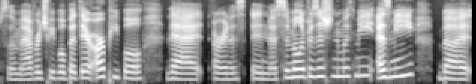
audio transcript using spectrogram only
some average people but there are people that are in a in a similar position with me as me but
